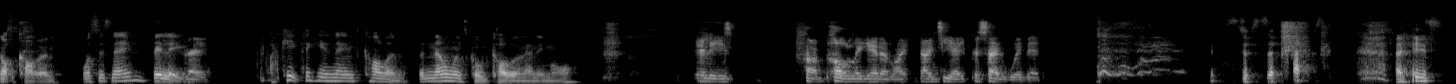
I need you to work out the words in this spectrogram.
Not Colin. What's his name? Billy. Billy. I keep thinking his name's Colin, but no one's called Colin anymore. Billy's polling in at like 98% women. it's just and he's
